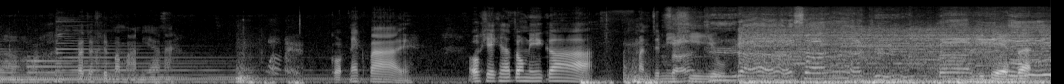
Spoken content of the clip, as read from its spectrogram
อ่าก็จะขึ้นประมาณนี้นะ กด next ไป โอเคแค่ตรงนี้ก็มันจะมีคีย์อยู่มีเพลงด้วย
